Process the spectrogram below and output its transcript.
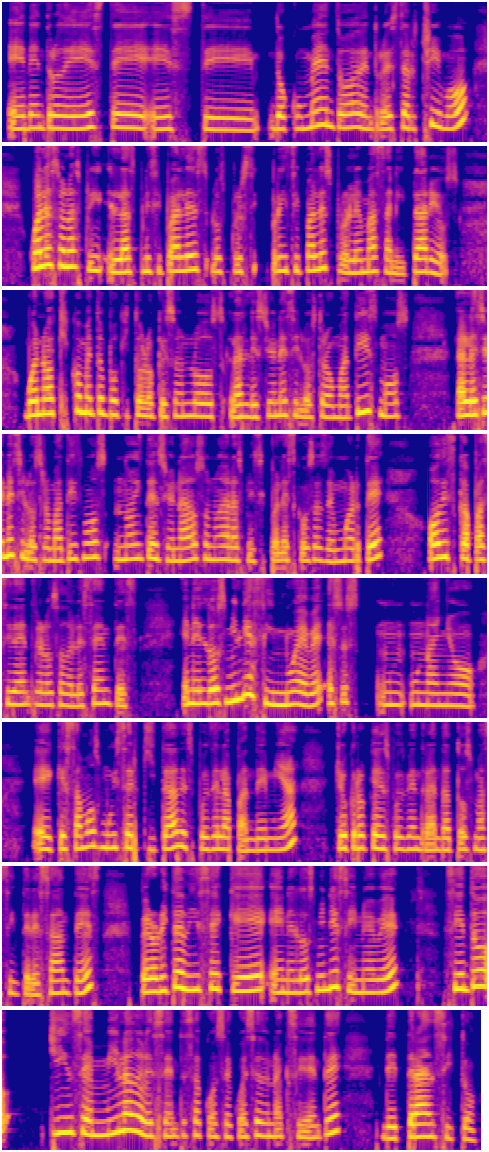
eh, dentro de este, este documento, dentro de este archivo, cuáles son las, las principales, los principales problemas sanitarios. Bueno, aquí comenta un poquito lo que son los, las lesiones y los traumatismos. Las lesiones y los traumatismos no intencionados son una de las principales causas de muerte o discapacidad entre los adolescentes. En el 2019, eso es un, un año eh, que estamos muy cerquita después de la pandemia. Yo creo que después vendrán datos más interesantes. Pero ahorita dice que en el 2019, 115 mil adolescentes a consecuencia de un accidente de tránsito.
